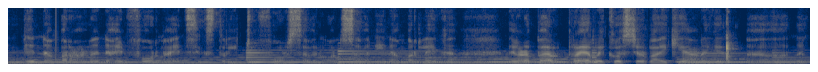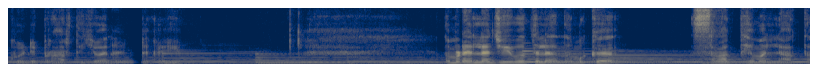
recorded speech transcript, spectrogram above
ഇന്ത്യൻ നമ്പറാണ് nine four nine six three two four seven one seven ഈ നമ്പറിലേക്ക് നിങ്ങളുടെ പ്രയർ റിക്വസ്റ്റുകൾ അയക്കുകയാണെങ്കിൽ നിങ്ങൾക്ക് വേണ്ടി പ്രാർത്ഥിക്കുവാനായിട്ട് കഴിയും. നമ്മുടെ എല്ലാം ജീവിതത്തിൽ നമുക്ക് സാധ്യമല്ലാത്ത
